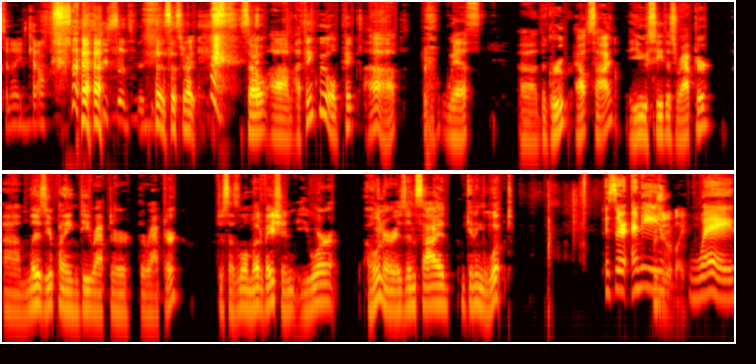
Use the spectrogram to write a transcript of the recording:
tonight, Cal? Your son's busy. Yes, that's right. So um, I think we will pick up with uh, the group outside. You see this raptor. Um, Liz, you're playing D Raptor the Raptor. Just as a little motivation, your owner is inside getting whooped. Is there any Presumably. way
